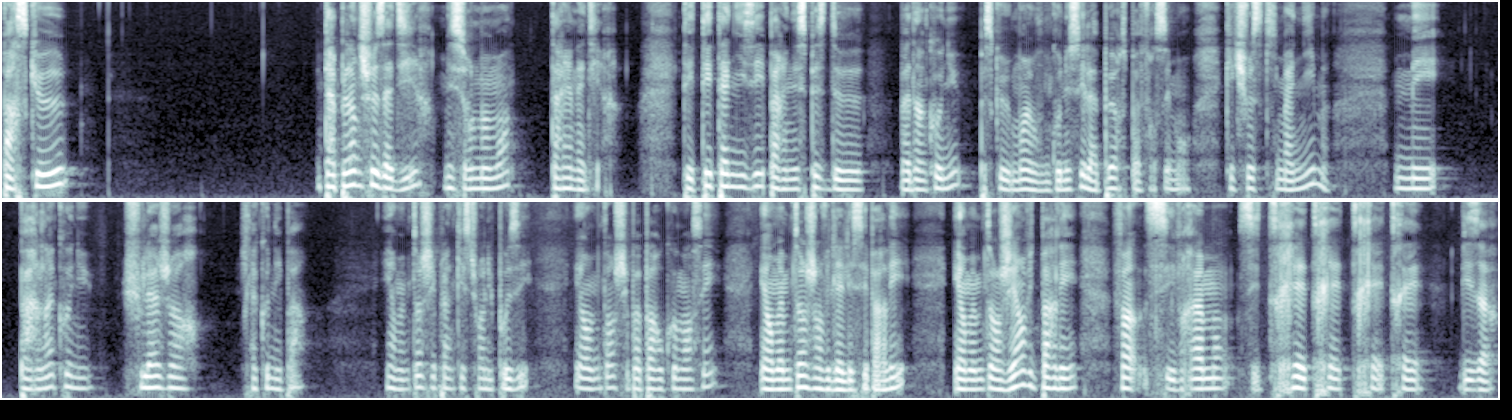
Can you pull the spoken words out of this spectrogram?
Parce que t'as plein de choses à dire, mais sur le moment, t'as rien à dire. T'es tétanisé par une espèce de bah, d'inconnu, parce que moi, vous me connaissez, la peur, c'est pas forcément quelque chose qui m'anime, mais par l'inconnu, je suis là genre, je la connais pas, et en même temps, j'ai plein de questions à lui poser, et en même temps, je sais pas par où commencer, et en même temps, j'ai envie de la laisser parler, et en même temps, j'ai envie de parler. Enfin, c'est vraiment, c'est très, très, très, très bizarre,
